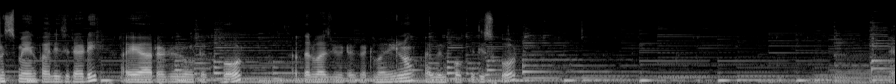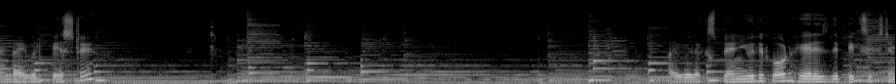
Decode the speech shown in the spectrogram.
Friends main file is ready. I already wrote a code. Otherwise video get very long i will copy this code. And i will paste it. I will explain you the code. Here is the PIC 16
